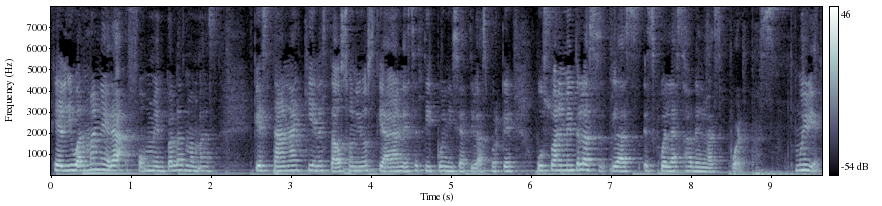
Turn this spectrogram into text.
Que de igual manera fomento a las mamás que están aquí en Estados Unidos que hagan ese tipo de iniciativas, porque usualmente las, las escuelas abren las puertas. Muy bien,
